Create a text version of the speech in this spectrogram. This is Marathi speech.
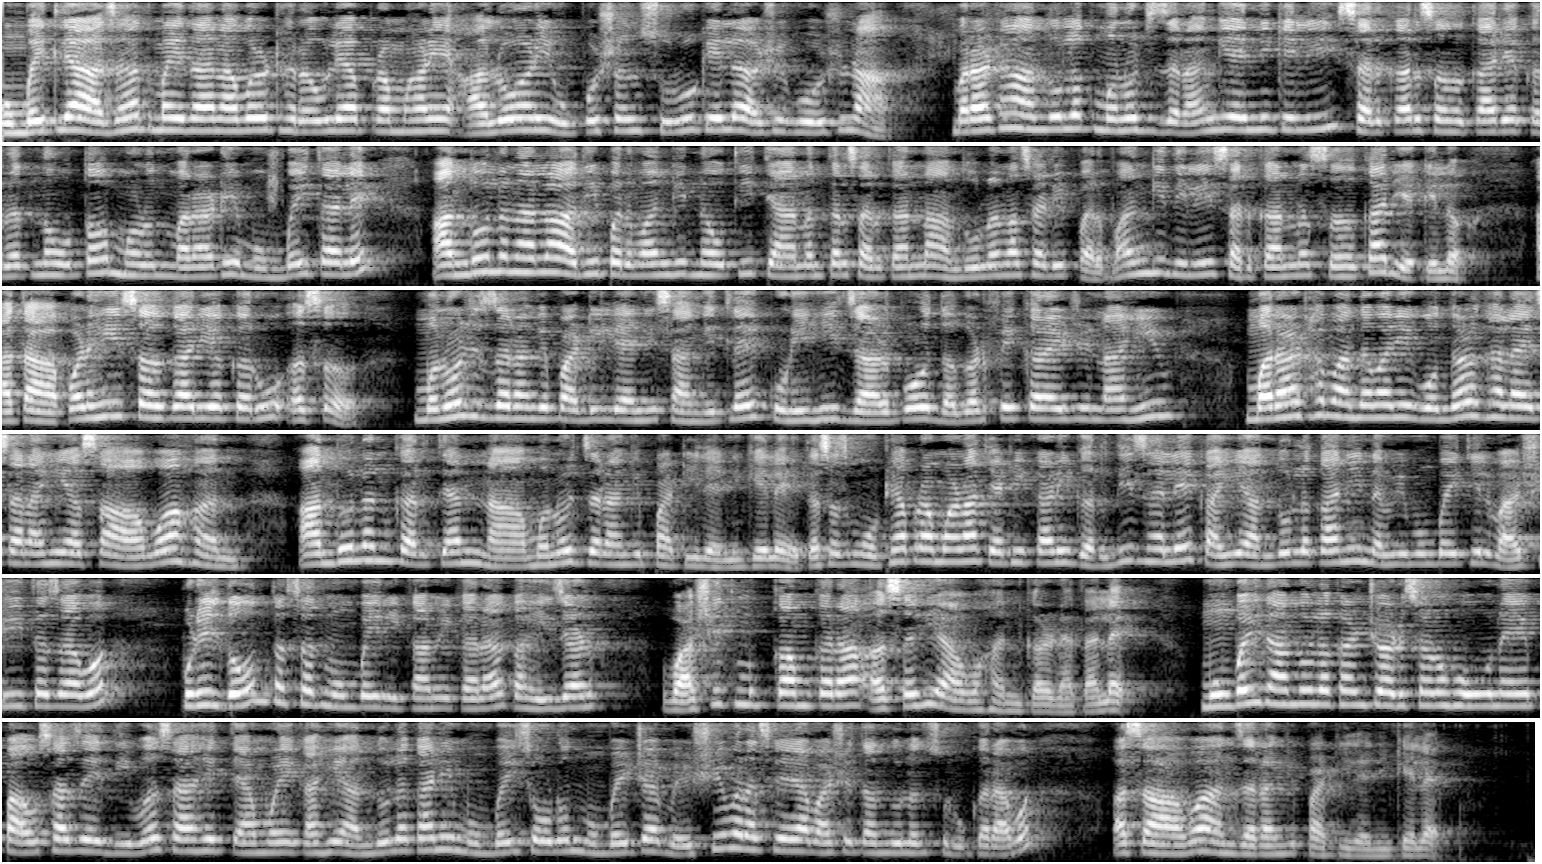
मुंबईतल्या आझाद मैदानावर ठरवल्याप्रमाणे आलो आणि उपोषण सुरू केलं अशी घोषणा मराठा आंदोलक मनोज जरांगे यांनी केली. सरकार सहकार्य करत नव्हतं म्हणून मराठे मुंबईत आले. आंदोलनाला आधी परवानगी नव्हती. त्यानंतर सरकारनं आंदोलनासाठी परवानगी दिली. सरकारनं सहकार्य केलं. आता आपणही सहकार्य करू असं मनोज जरांगे पाटील यांनी सांगितलंय. कुणीही जाळपोळ दगडफेक करायची नाही. मराठा बांधवांनी गोंधळ घालायचा नाही असं आवाहन आंदोलनकर्त्यांना मनोज जरांगे पाटील यांनी केलंय. तसंच मोठ्या प्रमाणात या ठिकाणी गर्दी झाली. काही आंदोलकांनी नवी मुंबईतील वाशी इथं जावं पुढील दोन तासात मुंबई रिकामी करा काही जण वाशीत मुक्काम करा असंही आवाहन करण्यात आलंय. मुंबईत आंदोलकांची अडचण होऊ नये पावसाचे दिवस आहेत त्यामुळे काही आंदोलकांनी मुंबई सोडून मुंबईच्या वेशीवर असलेल्या वाशीत आंदोलन सुरू करावं असं आवाहन जरांगी पाटील यांनी केलंय.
